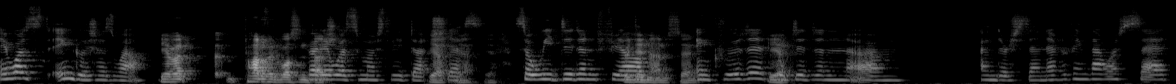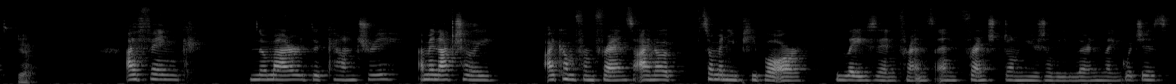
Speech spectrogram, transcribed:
it was English as well, Yeah, but uh, part of it wasn't but Dutch. it was mostly Dutch. yeah, yes. yeah, So we didn't feel. We didn't understand. included. Yeah. We didn't um, understand everything that was said. Yeah. I think no matter the country, I mean, actually, I come from France. I know so many people are lazy in France, and French don't usually learn languages.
